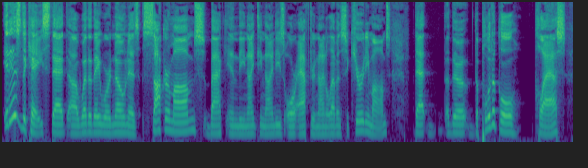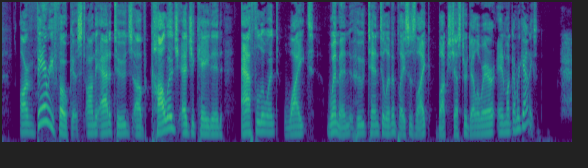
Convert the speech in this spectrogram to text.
it is the case that uh, whether they were known as soccer moms back in the 1990s or after 9 11 security moms, that the, the political class are very focused on the attitudes of college educated, affluent white women who tend to live in places like Bucks, Chester, Delaware, and Montgomery counties.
